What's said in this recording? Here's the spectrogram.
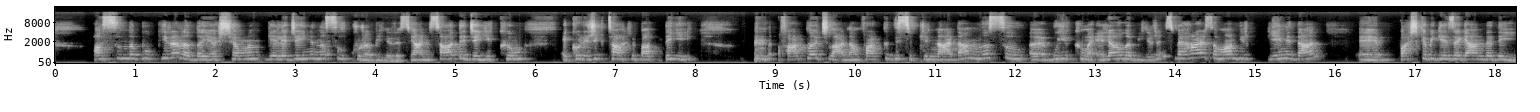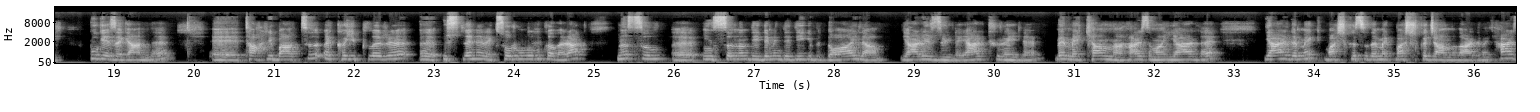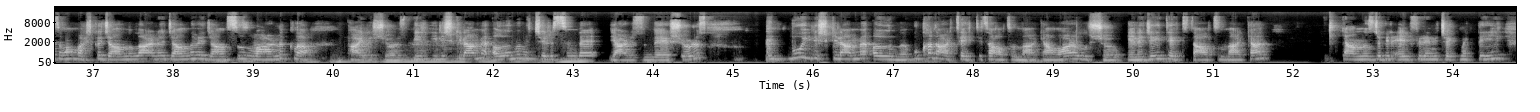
aslında bu bir arada yaşamın geleceğini nasıl kurabiliriz? Yani sadece yıkım, ekolojik tahribat değil, farklı açılardan, farklı disiplinlerden nasıl e, bu yıkımı ele alabiliriz ve her zaman bir yeniden e, başka bir gezegende değil, bu gezegende e, tahribatı ve kayıpları e, üstlenerek, sorumluluk alarak nasıl e, insanın Didem'in dediği gibi doğayla, yeryüzüyle, yer küreyle ve mekanla, her zaman yerle, yer demek başkası demek, başka canlılar demek. Her zaman başka canlılarla, canlı ve cansız varlıkla paylaşıyoruz. Bir ilişkilenme ağının içerisinde yeryüzünde yaşıyoruz bu ilişkilenme ağını bu kadar tehdit altındayken, varoluşu, geleceği tehdit altındayken yalnızca bir el freni çekmek değil,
